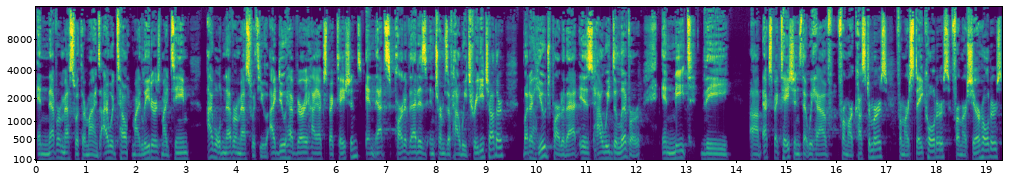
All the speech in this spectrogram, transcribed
and never mess with their minds. I would tell my leaders, my team, I will never mess with you. I do have very high expectations. And that's part of that is in terms of how we treat each other. But a huge part of that is how we deliver and meet the um, expectations that we have from our customers, from our stakeholders, from our shareholders.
